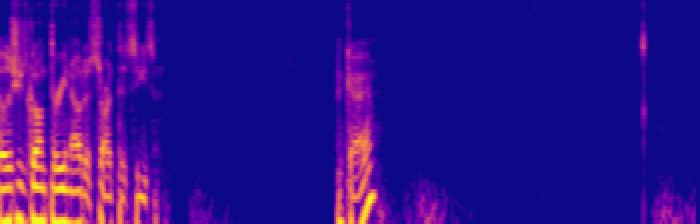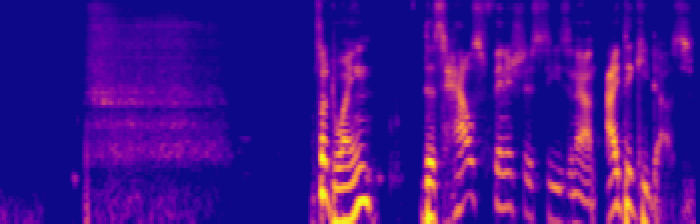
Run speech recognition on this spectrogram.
LSU's going 3 0 to start this season. Okay. So, Dwayne, does House finish this season out? I think he does.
